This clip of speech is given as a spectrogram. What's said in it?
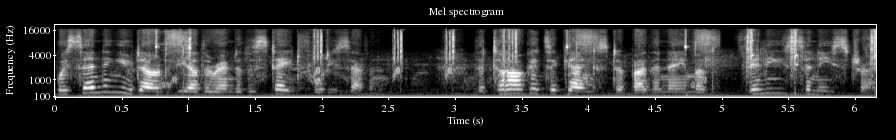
We're sending you down to the other end of the state, 47. The target's a gangster by the name of Vinny Sinistra.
